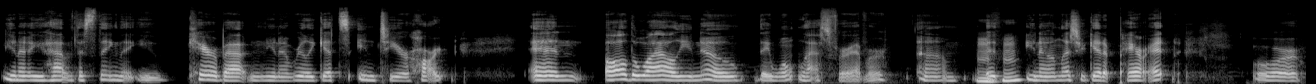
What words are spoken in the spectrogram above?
you know, you have this thing that you care about, and you know, really gets into your heart, and all the while, you know, they won't last forever. Um, it- Mhm. you know, unless you get a parrot or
